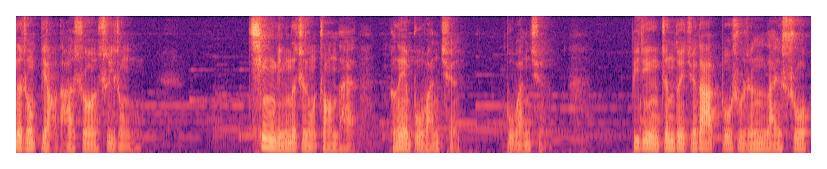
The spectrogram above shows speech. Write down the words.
那种表达说是一种清零的这种状态，可能也不完全，不完全。毕竟，针对绝大多数人来说，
